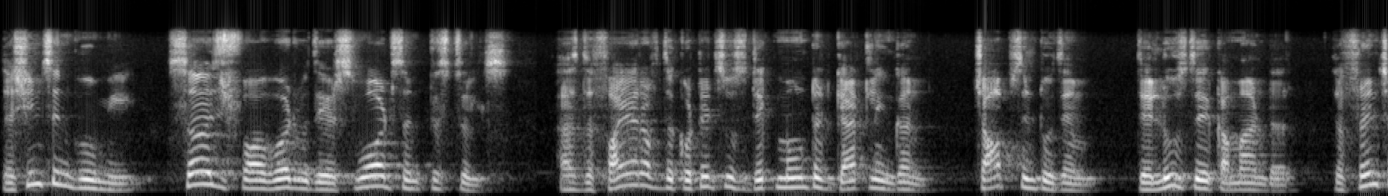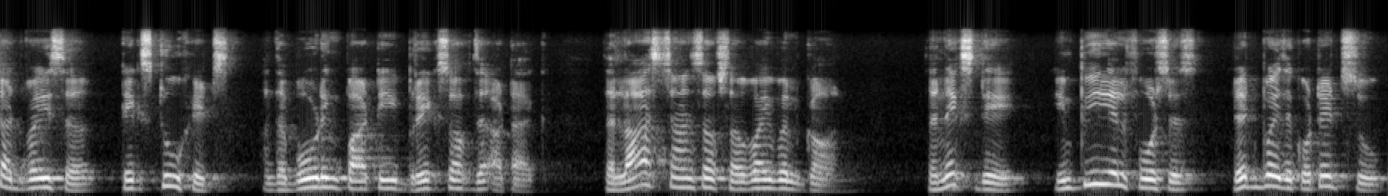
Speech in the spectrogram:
The Shinsengumi surge forward with their swords and pistols. As the fire of the Kotetsu's deck mounted Gatling gun chops into them, they lose their commander. The French advisor takes two hits and the boarding party breaks off the attack. The last chance of survival gone. The next day, Imperial forces led by the Kotetsu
